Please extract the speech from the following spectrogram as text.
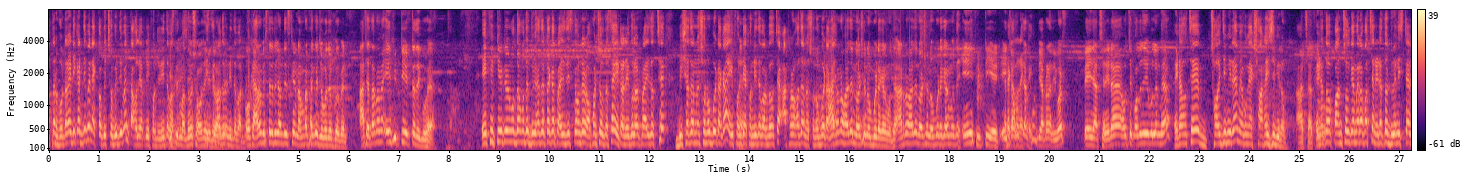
আপনার ভোটার আইডি কার্ড দিবেন এক কপি ছবি দিবেন তাহলে আপনি ফোনটি নিতে পারবেন। কিস্তির মাধ্যমে সহজে নিতে পারবেন। পারবেন ওকে আরও বিস্তারিত জানতে স্ক্রিন নাম্বার থাকবে যোগাযোগ করবেন। আচ্ছা তারপর আমরা এই ফিফটি এইটটা দেখব ভাইয়া। এই ফিফটি এইটের মধ্যে আমাদের দুই হাজার টাকা প্রাইস ডিসকাউন্টের অফার চলতেছে। এটা রেগুলার প্রাইস হচ্ছে বিশ হাজার নয়শো নব্বই টাকা। এই ফোনটি এখন নিতে পারবে হচ্ছে আঠারো হাজার নয়শো নব্বই টাকা আঠারো হাজার নয়শো নব্বই টাকার মধ্যে। আঠারো হাজার নয়শো নব্বই টাকার মধ্যে এই ফিফটি এইট এই চমৎকার ফোনটি আপনারা ভিউয়ার্স পেয়ে যাচ্ছেন। এটা হচ্ছে কত জিবি বললেন ভাইয়া? এটা হচ্ছে ছয় জিবি র্যাম এবং একশো আঠাশ জিবি রোম। আচ্ছা এটা তো পাঞ্চল ক্যামেরা পাচ্ছেন এটা তো ডুয়েল স্টার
